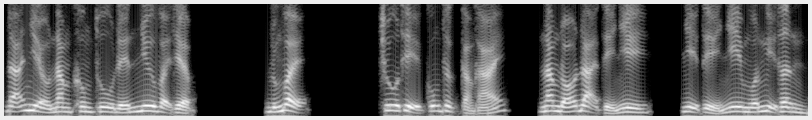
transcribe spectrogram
đã nhiều năm không thu đến như vậy thiệp. Đúng vậy. Chu thị cũng thực cảm khái, năm đó đại tỷ nhi, nhị tỷ nhi muốn nghị thân,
